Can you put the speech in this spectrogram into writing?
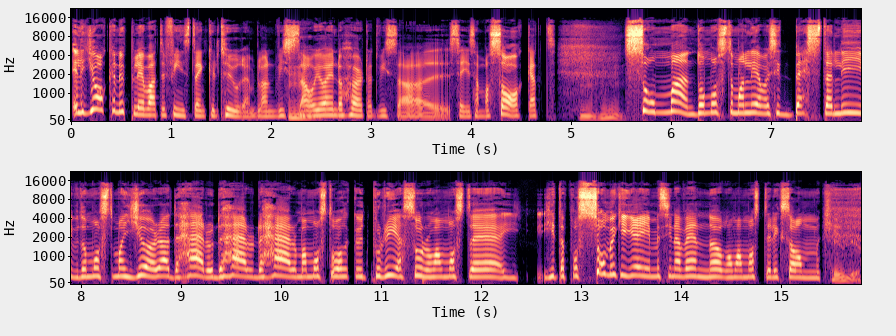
eller jag kan uppleva att det finns den kulturen bland vissa Mm. och jag har ändå hört att vissa eh, säger samma sak. Att Mhm. sommaren, då måste man leva sitt bästa liv, då måste man göra det här och det här och det här och man måste åka ut på resor och man måste hitta på så mycket grejer med sina vänner och man måste liksom Kul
